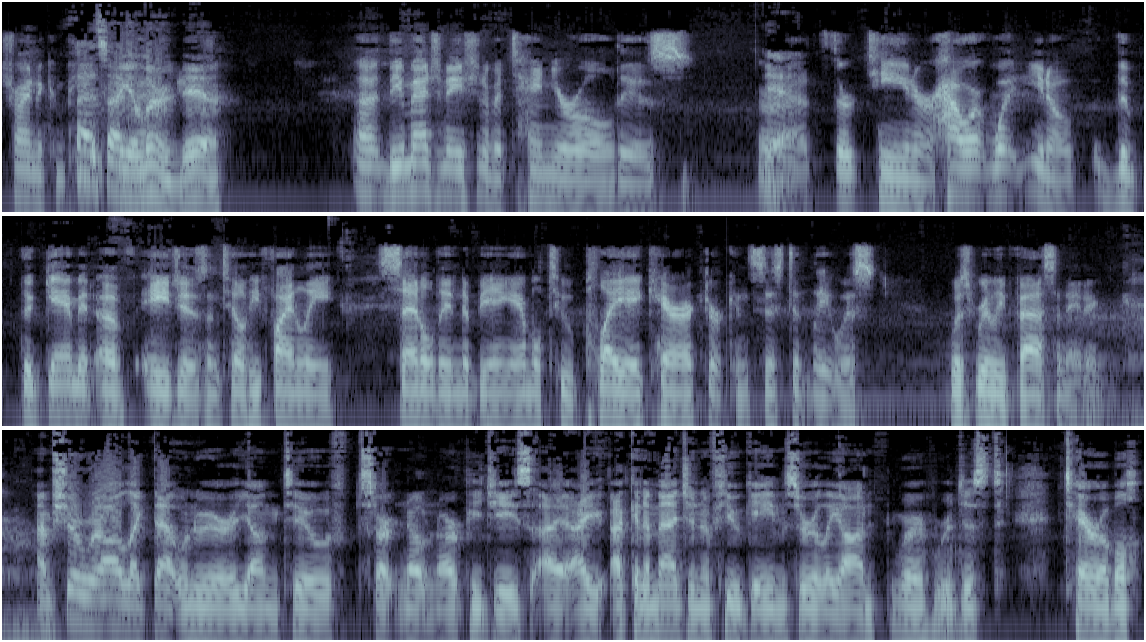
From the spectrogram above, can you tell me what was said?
trying to compete, that's how you the learn. Yeah, uh, the imagination of a 10 year old is or Yeah. a 13 or how what you know the the gamut of ages until he finally settled into being able to play a character consistently was was really fascinating I'm sure we're all like that when we were young too, starting out in RPGs. I, I, I can imagine a few games early on where we're just terrible.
